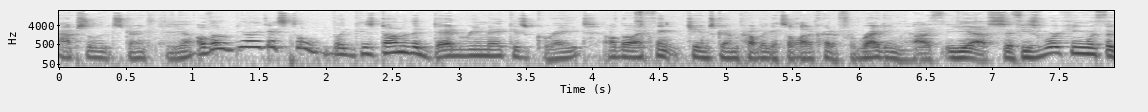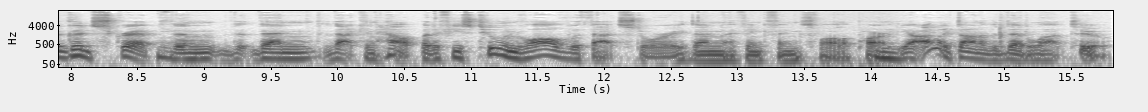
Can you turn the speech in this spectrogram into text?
Absolute strength. Yeah. Although, yeah, like I still like his Dawn of the Dead remake is great. Although I think James Gunn probably gets a lot of credit for writing that. I, yes, if he's working with a good script, then th- then that can help. But if he's too involved with that story, then I think things fall apart. Hmm. Yeah, I like Dawn of the Dead a lot too,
